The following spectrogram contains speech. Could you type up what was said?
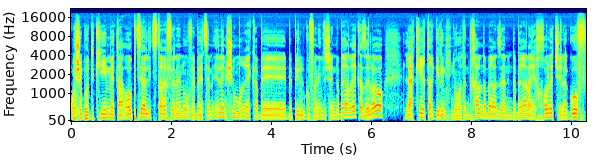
או שבודקים את האופציה להצטרף אלינו, ובעצם אין להם שום רקע בפעילות גופנית, וכשאני מדבר על רקע זה לא להכיר תרגילים תנועות, אני בכלל לא מדבר על זה, אני מדבר על היכולת של הגוף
